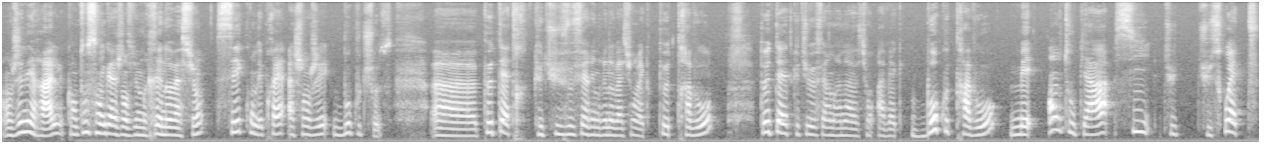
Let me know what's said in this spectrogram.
en général, quand on s'engage dans une rénovation, c'est qu'on est prêt à changer beaucoup de choses. Euh, peut-être que tu veux faire une rénovation avec peu de travaux, peut-être que tu veux faire une rénovation avec beaucoup de travaux, mais en tout cas, si tu souhaites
